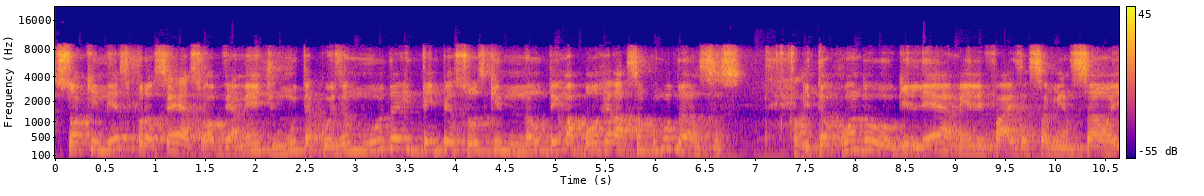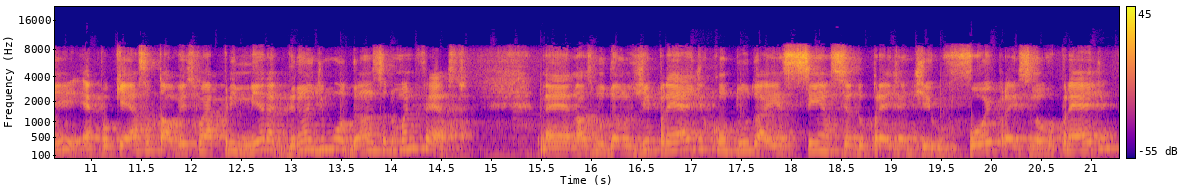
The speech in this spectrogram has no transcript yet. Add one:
Só que nesse processo, obviamente, muita coisa muda e tem pessoas que não têm uma boa relação com mudanças. Claro. Então, quando o Guilherme ele faz essa menção aí, é porque essa talvez foi a primeira grande mudança do manifesto. É, nós mudamos de prédio, contudo, a essência do prédio antigo foi para esse novo prédio,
